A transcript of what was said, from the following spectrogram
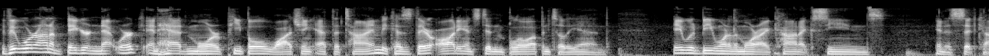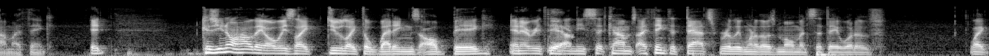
if it were on a bigger network and had more people watching at the time, because their audience didn't blow up until the end, it would be one of the more iconic scenes in a sitcom. I think it because you know how they always like do like the weddings all big and everything Yeah. in these sitcoms. I think that that's really one of those moments that they would have like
